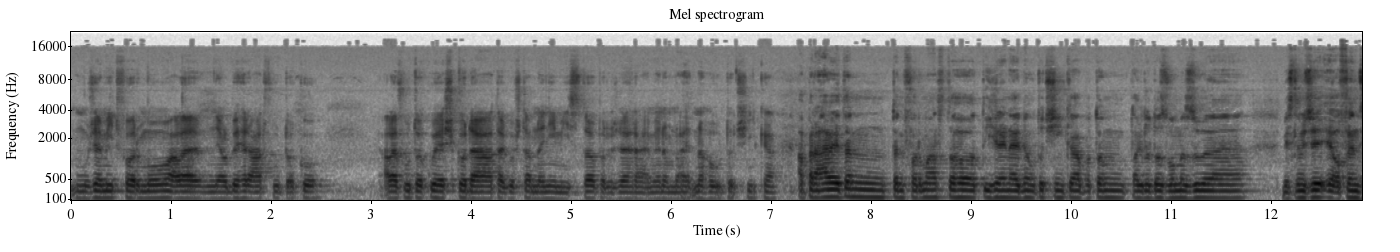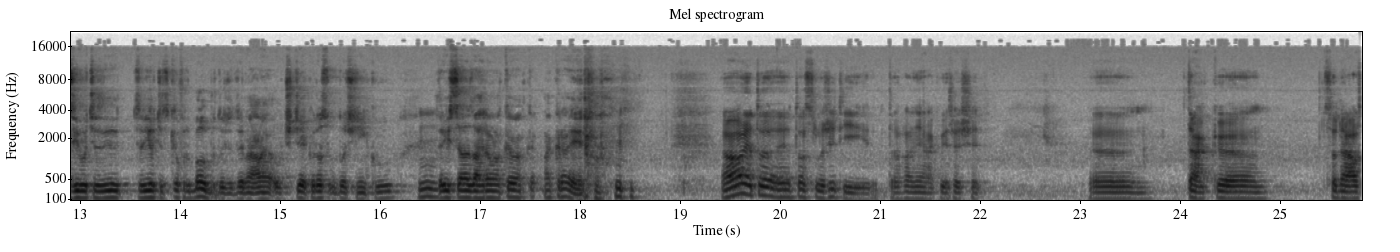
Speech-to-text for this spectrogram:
může mít formu, ale měl by hrát v útoku. Ale v útoku je škoda, tak už tam není místo, protože hrajeme jenom na jednoho útočníka. A právě ten, ten formát toho té hry na jednoho útočníka potom takhle dost omezuje myslím, že i ofenzivu celého českého fotbalu, protože tady máme určitě jako dost útočníků, hmm. který se ale zahrajou na, na, na kraji. No. no, je to, je to složitý tohle nějak vyřešit. E, tak eh, co dál,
